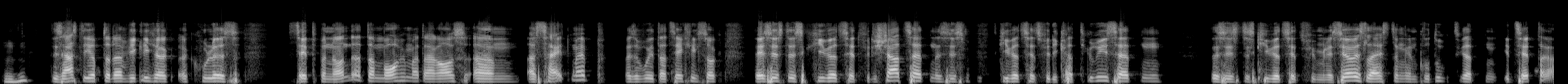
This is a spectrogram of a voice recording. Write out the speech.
Mhm. Das heißt, ich habe da, da wirklich ein, ein, cooles Set beieinander, dann mache ich mir daraus ähm, eine Sitemap, also wo ich tatsächlich sage, das ist das Keyword-Set für die Startseiten, das ist das Keyword-Set für die Kategorieseiten, das ist das Keyword-Set für meine Serviceleistungen, Produktseiten etc.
